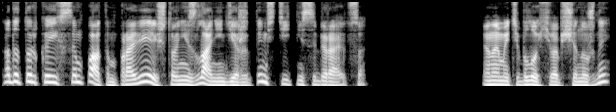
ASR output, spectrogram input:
Надо только их с эмпатом проверить, что они зла не держат и мстить не собираются». А нам эти блохи вообще нужны?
